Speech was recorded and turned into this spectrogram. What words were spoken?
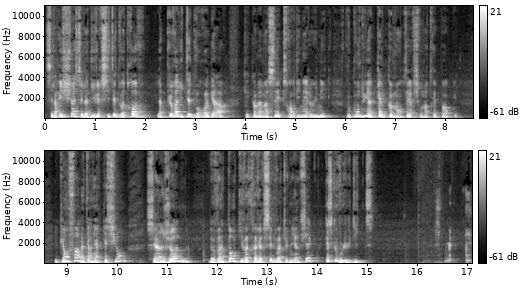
c'est la richesse et la diversité de votre œuvre, la pluralité de vos regards, qui est quand même assez extraordinaire et unique, vous conduit à quelques commentaires sur notre époque? Et puis enfin, la dernière question, c'est un jeune de 20 ans qui va traverser le 21e siècle. Qu'est-ce que vous lui dites? Merci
